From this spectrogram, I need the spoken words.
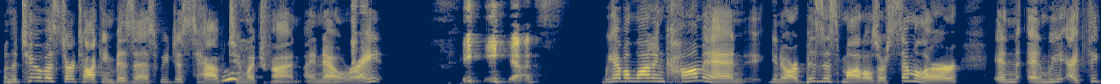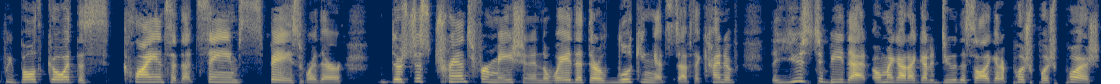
when the two of us start talking business, we just have Woo. too much fun. I know, right? yes. We have a lot in common. You know, our business models are similar and and we I think we both go at the clients at that same space where they're there's just transformation in the way that they're looking at stuff that kind of they used to be that oh my god I got to do this all I got to push push push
